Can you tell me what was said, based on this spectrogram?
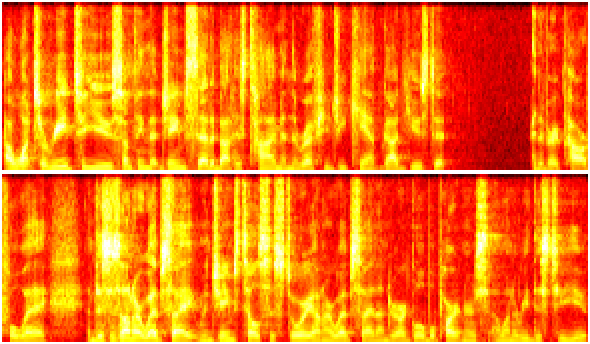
I want to read to you something that James said about his time in the refugee camp. God used it in a very powerful way. And this is on our website. When James tells his story on our website under our global partners, I want to read this to you.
